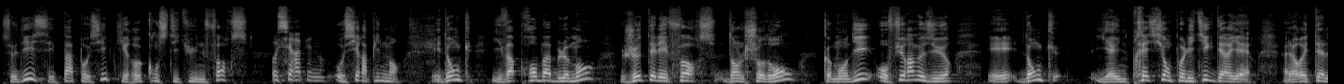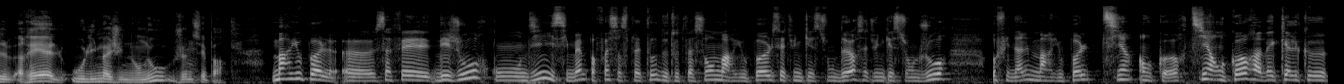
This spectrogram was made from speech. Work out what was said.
se disent c'est pas possible qu'il reconstitue une force aussi rapidement. Aussi rapidement. Et donc, il va probablement jeter les forces dans le chaudron, comme on dit, au fur et à mesure. Et donc, il y a une pression politique derrière. Alors est-elle réelle ou l'imaginons-nous Je ne sais pas. Mariupol, euh, ça fait des jours qu'on dit ici même, parfois sur ce plateau, de toute façon, Mariupol, c'est une question d'heure, c'est une question de jour. Au final, Mariupol tient encore, tient encore avec quelques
